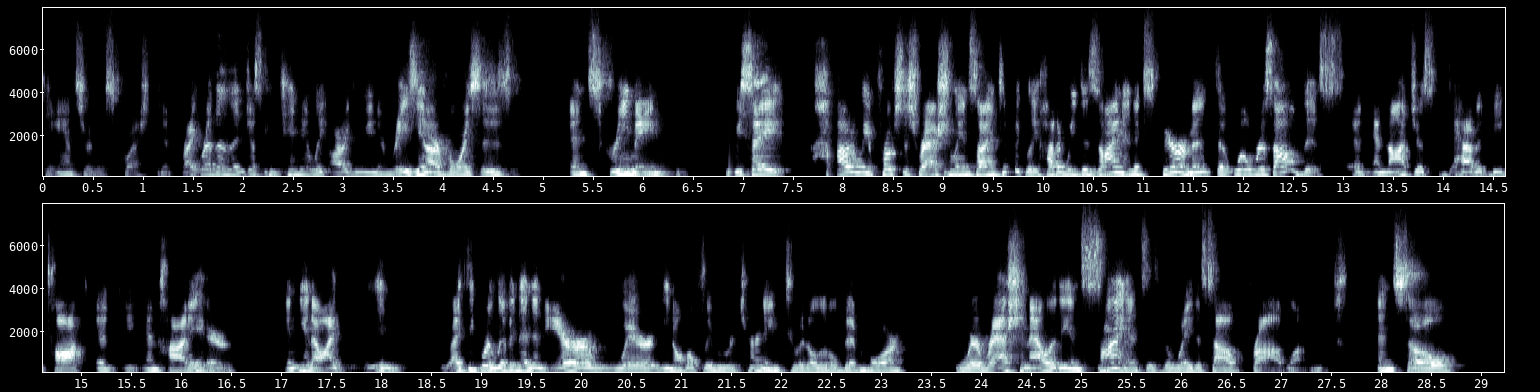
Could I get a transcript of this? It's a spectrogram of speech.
to answer this question, right? Rather than just continually arguing and raising our voices and screaming, we say, how do we approach this rationally and scientifically? How do we design an experiment that will resolve this and, and not just have it be talk and, and hot air? And, you know, I, in, I think we're living in an era where, you know, hopefully we're returning to it a little bit more, where rationality and science is the way to solve problems. And so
